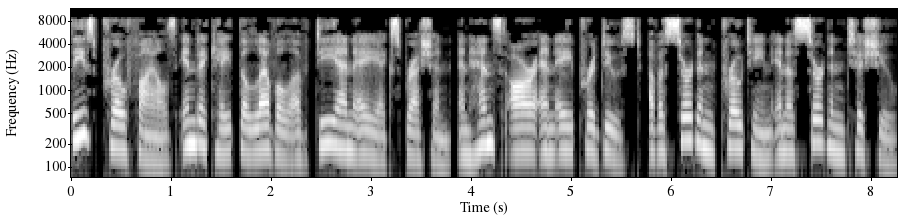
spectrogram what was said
These profiles indicate the level of DNA expression and hence RNA produced of a certain protein in a certain tissue,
